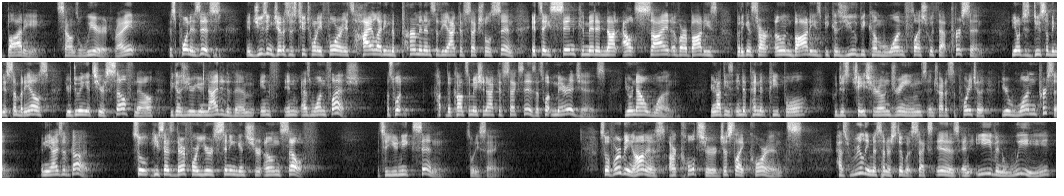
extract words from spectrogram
body. It sounds weird, right? His point is this in using Genesis 2:24, it's highlighting the permanence of the act of sexual sin. It's a sin committed not outside of our bodies, but against our own bodies because you've become one flesh with that person. You don't just do something to somebody else, you're doing it to yourself now because you're united to them in, in, as one flesh. That's what co- the consummation act of sex is. That's what marriage is. You're now one. You're not these independent people who just chase your own dreams and try to support each other. You're one person in the eyes of God. So he says, therefore, you're sinning against your own self. It's a unique sin, that's what he's saying. So if we're being honest, our culture, just like Corinth's, has really misunderstood what sex is, and even we,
